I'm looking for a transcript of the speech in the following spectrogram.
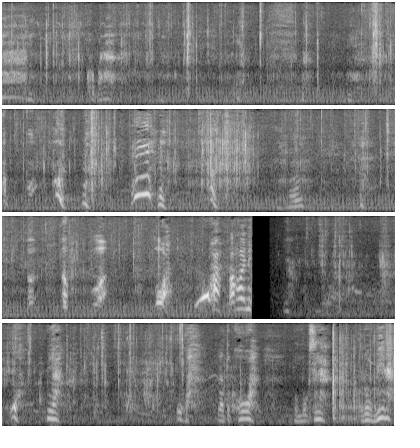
야, 고봐라. nha Ủa, là tôi khô à. Một mục xem nào. Tôi đổ miếng nào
